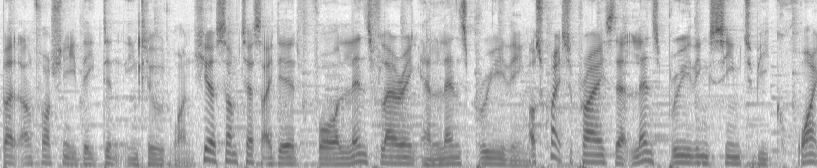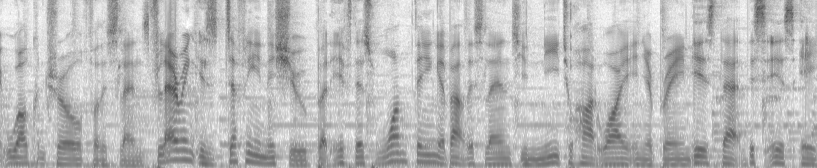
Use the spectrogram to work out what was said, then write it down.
but unfortunately they didn't include one. Here are some tests I did for lens flaring and lens breathing. I was quite surprised that lens breathing seemed to be quite well controlled for this lens. Flaring is definitely an issue, but if there's one thing about this lens you need to hardwire in your brain is that this is a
